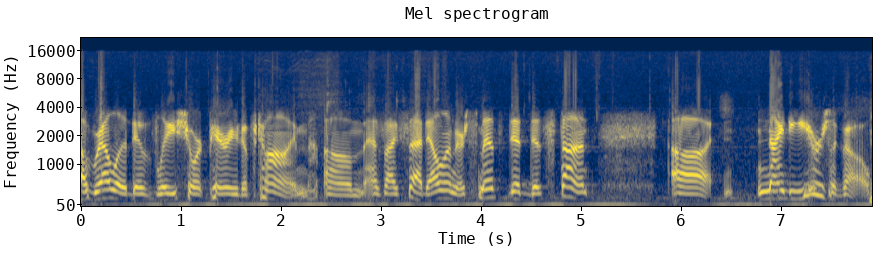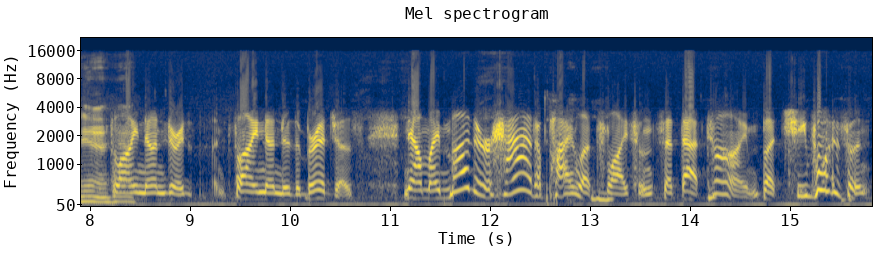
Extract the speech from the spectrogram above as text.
a relatively short period of time. Um, as I said, Elinor Smith did this stunt uh, 90 years ago, Yeah, flying under flying under the bridges. Now, my mother had a pilot's license at that time, but she wasn't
